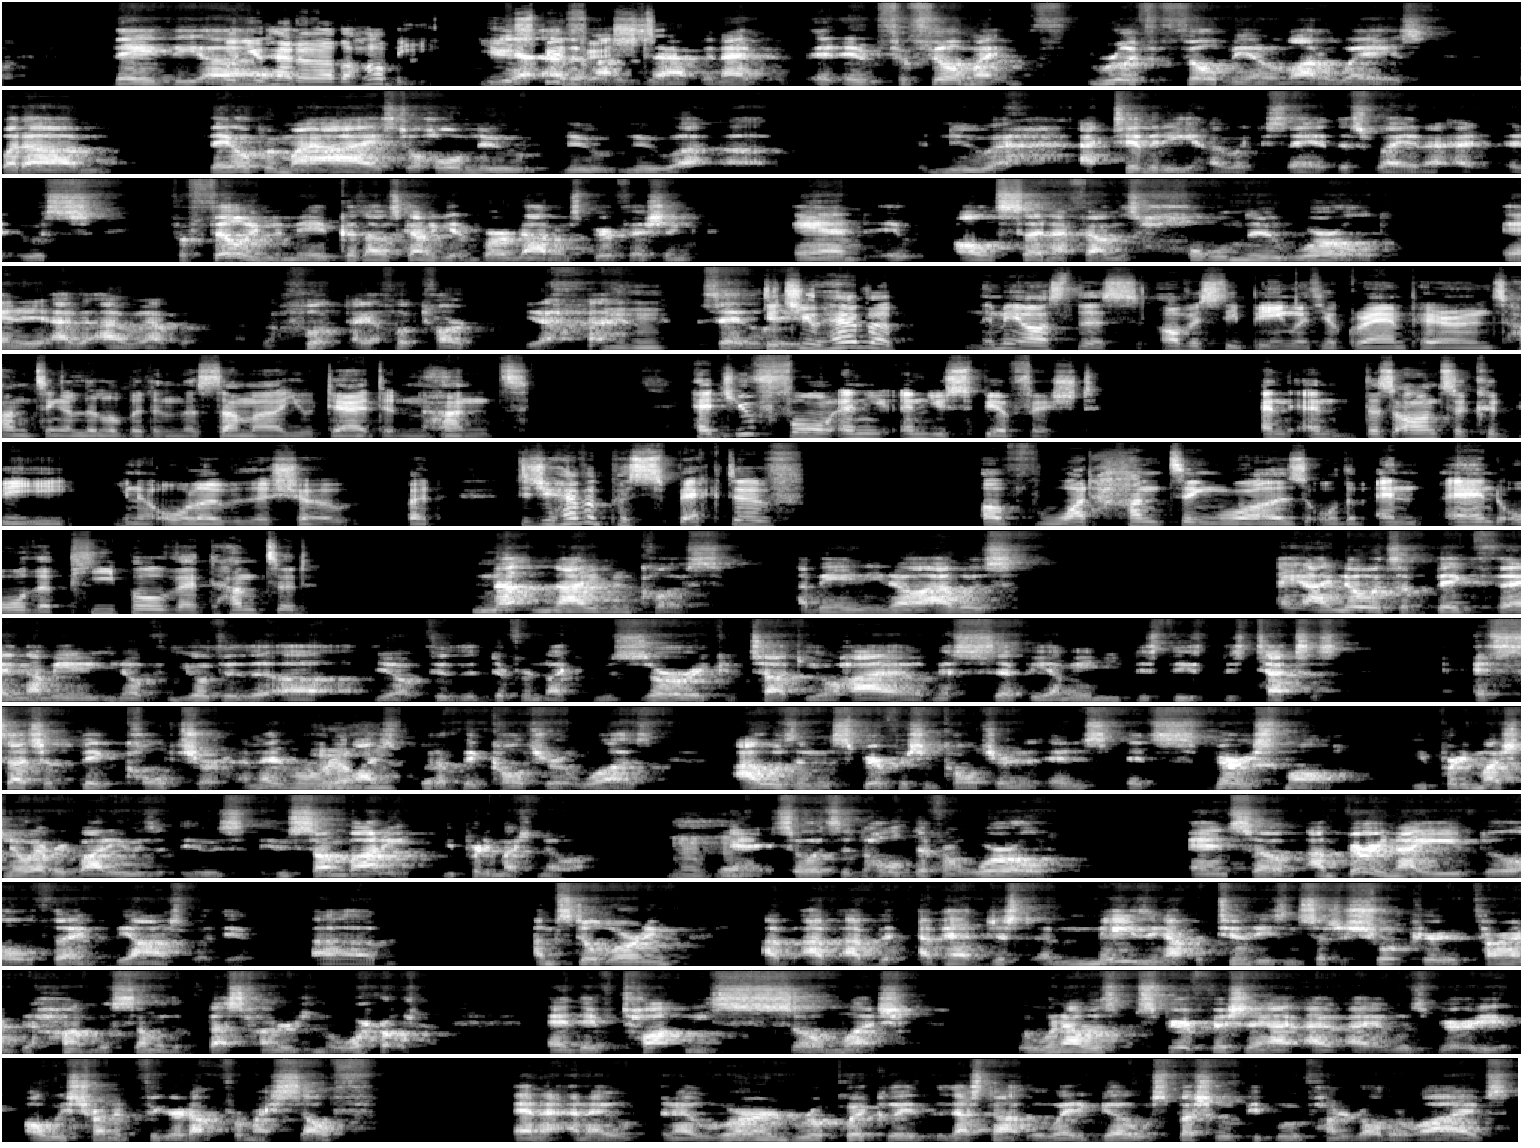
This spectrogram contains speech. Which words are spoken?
they the uh, well, you had another hobby. You yeah, other, exactly, and I it, it, fulfilled my really fulfilled me in a lot of ways. But um, they opened my eyes to a whole new new new uh, uh, new activity. I like to say it this way, and I, it was fulfilling to me because I was kind of getting burned out on spearfishing, and it, all of a sudden I found this whole new world, and it, I, I, I, hooked. I got hooked hard, you know, mm-hmm. to say the Did least. you have a let me ask this. Obviously, being with your grandparents, hunting a little bit in the summer, your dad didn't hunt. Had you formed and you and you spearfished, and and this answer could be you know all over the show, but did you have a perspective of what hunting was, or the and and or the people that hunted? Not not even close. I mean, you know, I was. I, I know it's a big thing. I mean, you know, you go through the, uh, you know, through the different like Missouri, Kentucky, Ohio, Mississippi. I mean, you, these, these, these Texas, it's such a big culture, and I didn't realize Mm-hmm. what a big culture it was. I was in the spearfishing culture, and, it's it's very small. You pretty much know everybody who's who's who's somebody. You pretty much know them. Mhm. And so it's a whole different world. And so I'm very naive to the whole thing, to be honest with you. Um, I'm still learning. I've, I've, I've, I've had just amazing opportunities in such a short period of time to hunt with some of the best hunters in the world. And they've taught me so much. But when I was spearfishing, I, I, I was very always trying to figure it out for myself. And I, and I and I learned real quickly that that's not the way to go, especially with people who've hunted all their lives.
